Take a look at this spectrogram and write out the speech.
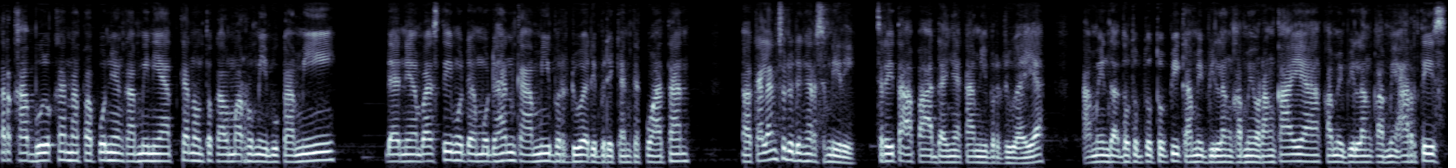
terkabulkan apa pun yang kami niatkan untuk almarhum ibu kami, dan yang pasti mudah-mudahan kami berdua diberikan kekuatan. Uh, kalian sudah dengar sendiri cerita apa adanya kami berdua ya. Kami tidak tutup-tutupi, kami bilang kami orang kaya, kami bilang kami artis.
